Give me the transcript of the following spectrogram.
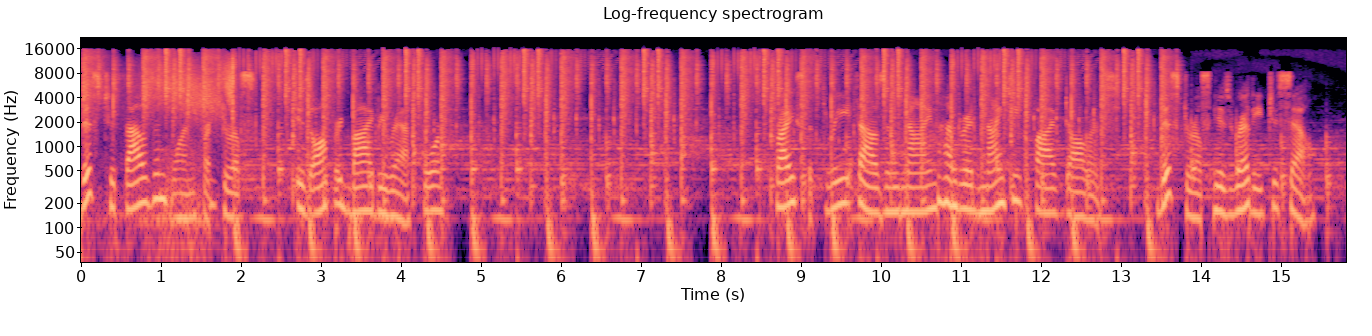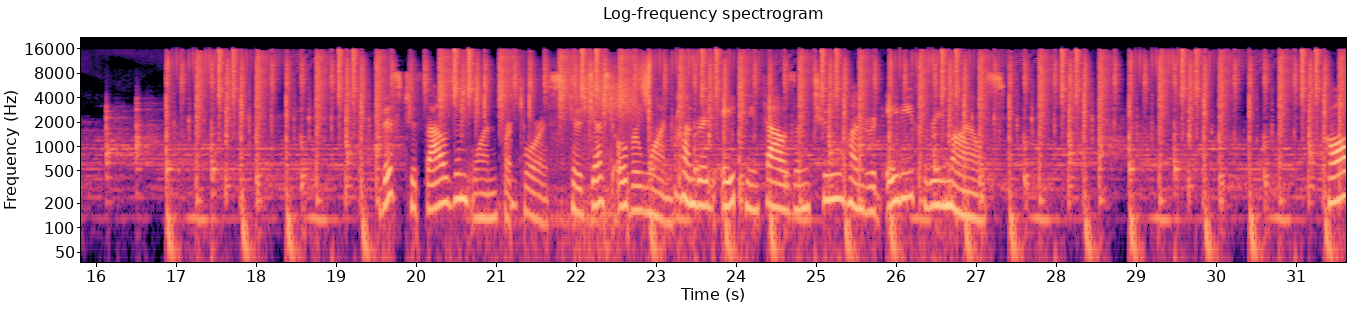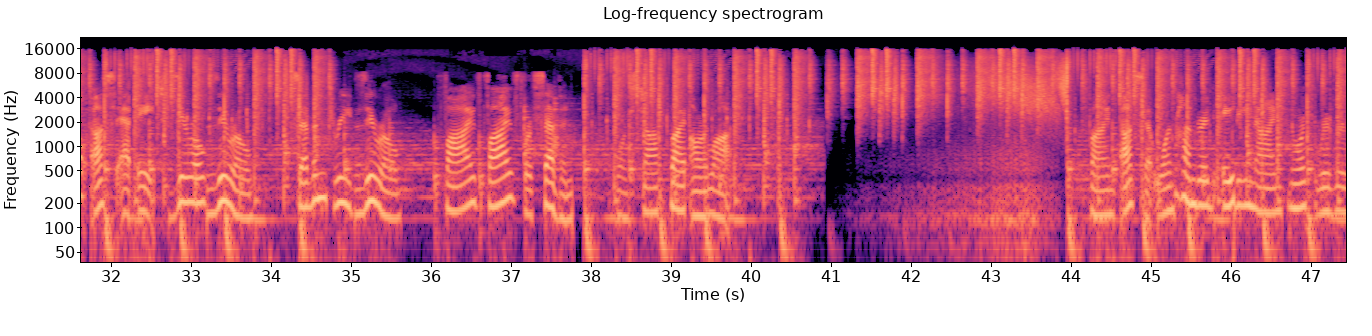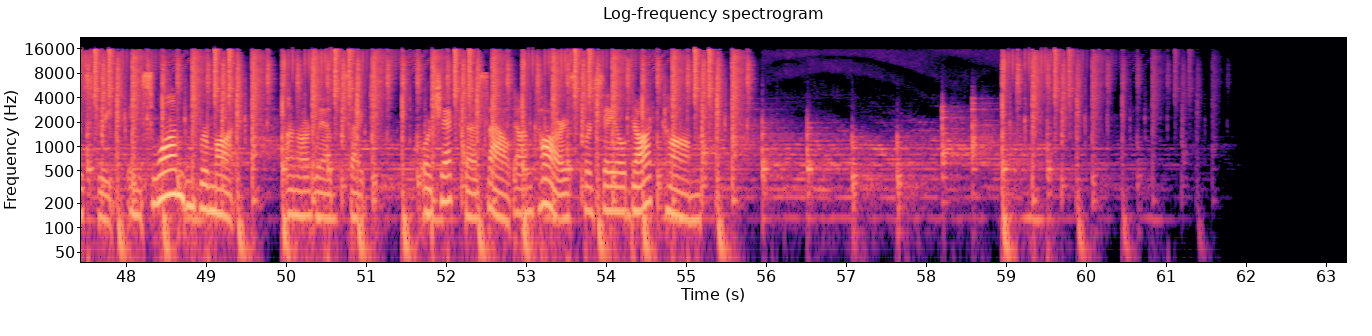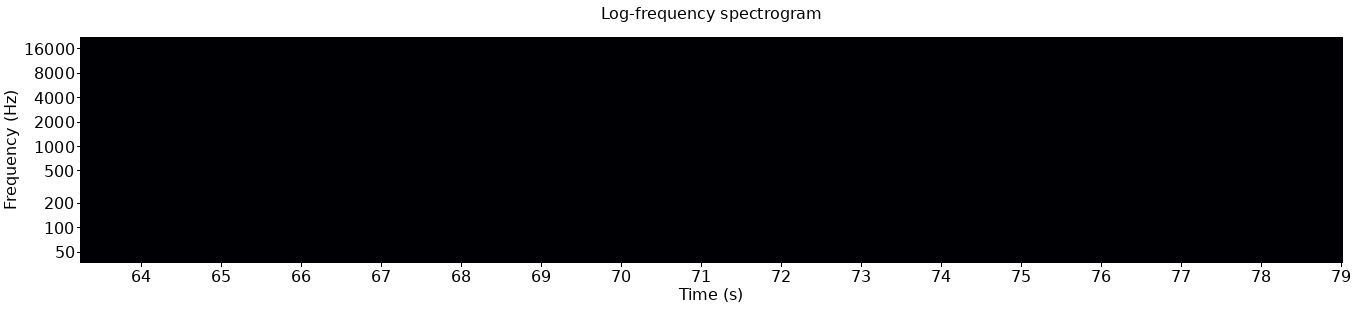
This 2001 Ford Taurus is offered by Barrette Ford. Price at $3,995. This Taurus is ready to sell. This 2001 Ford Taurus has just over 118,283 miles. Call us at 800-730-5547 or stop by our lot. Find us at 189 North River Street in Swanton, Vermont on our website or check us out on carsforsale.com.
